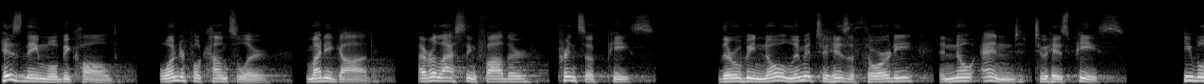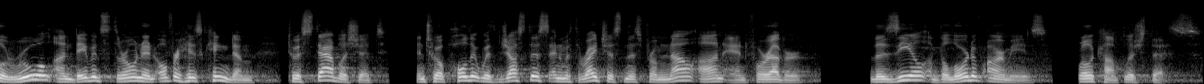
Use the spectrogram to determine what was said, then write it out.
His name will be called Wonderful Counselor, Mighty God, Everlasting Father, Prince of Peace. There will be no limit to his authority and no end to his peace. He will rule on David's throne and over his kingdom to establish it and to uphold it with justice and with righteousness from now on and forever. The zeal of the Lord of armies will accomplish this.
